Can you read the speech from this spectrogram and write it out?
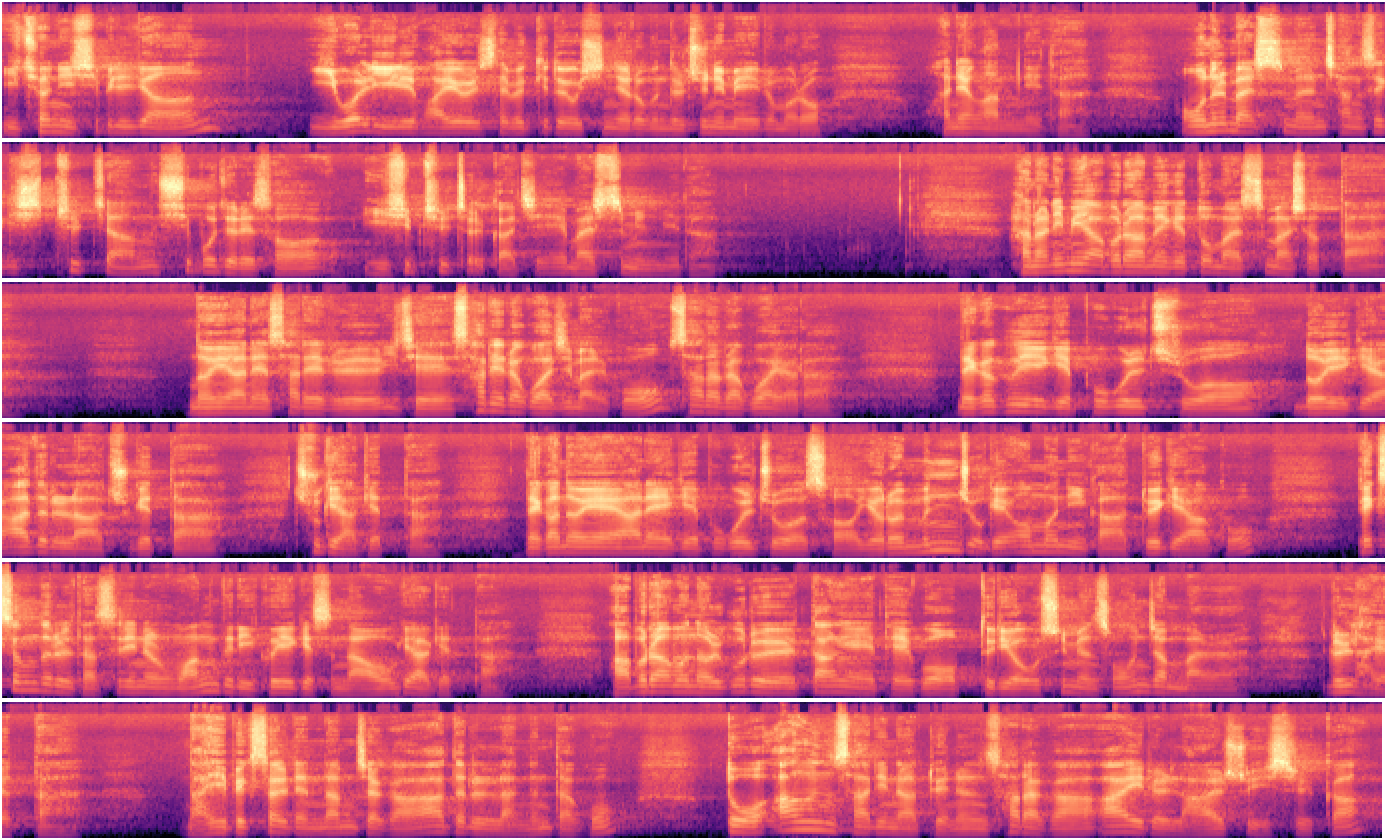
2021년 2월 2일 화요일 새벽 기도에 오신 여러분들 주님의 이름으로 환영합니다. 오늘 말씀은 창세기 17장 15절에서 27절까지의 말씀입니다. 하나님이 아브라함에게 또 말씀하셨다. 너희 안에 사례를 이제 사례라고 하지 말고 사라라고 하여라. 내가 그에게 복을 주어 너에게 아들을 낳아 주겠다 주게 하겠다. 내가 너의 아내에게 복을 주어서 여러 민족의 어머니가 되게 하고 백성들을 다스리는 왕들이 그에게서 나오게 하겠다. 아브라함은 얼굴을 땅에 대고 엎드려 웃으면서 혼잣말을 하였다. 나이 백살 된 남자가 아들을 낳는다고 또 아흔 살이나 되는 사라가 아이를 낳을 수 있을까?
